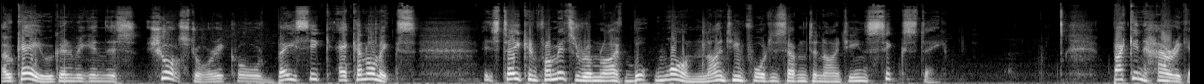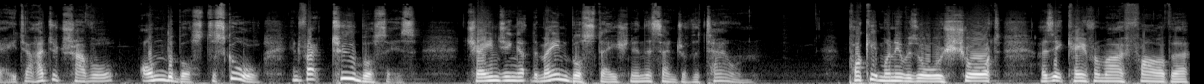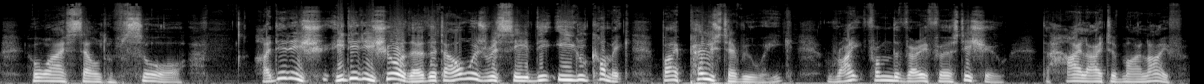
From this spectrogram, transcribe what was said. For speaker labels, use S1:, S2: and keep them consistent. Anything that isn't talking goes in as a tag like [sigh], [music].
S1: Okay, we're going to begin this short story called Basic Economics. It's taken from It's Room Life, Book 1, 1947 to 1960. Back in Harrogate, I had to travel on the bus to school. In fact, two buses, changing at the main bus station in the centre of the town. Pocket money was always short, as it came from my father, who I seldom saw. I did he did ensure, though, that I always received the Eagle comic by post every week, right from the very first issue, the highlight of my life.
